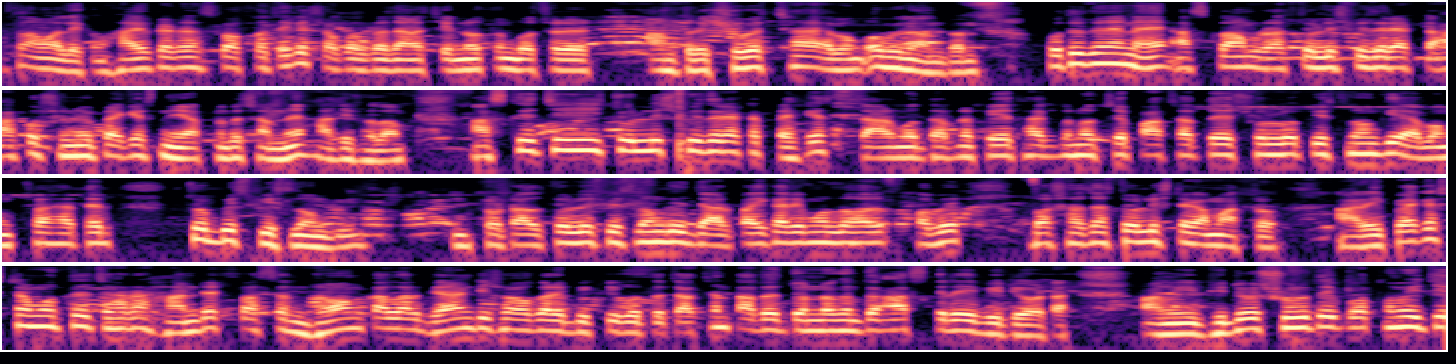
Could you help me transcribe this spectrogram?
আসসালামু আলাইকুম। হাই ট্রেডার্স পক্ষ থেকে সকলকে জানাচ্ছি নতুন বছরের আন্তরিক শুভেচ্ছা এবং অভিনন্দন। প্রতিদিনের নেয় আজকে আমরা চল্লিশ পিসের একটা আকর্ষণীয় প্যাকেজ নিয়ে আপনাদের সামনে হাজির হলাম। আজকে যে চল্লিশ পিসের একটা প্যাকেজ, তার মধ্যে আপনি পেয়ে থাকবেন হচ্ছে পাঁচ হাতে ষোলো পিস লুঙ্গি এবং ছয় হাতের চব্বিশ পিস লুঙ্গি। টোটাল চল্লিশ পিস লুঙ্গি যার পাইকারি মূল্য হবে দশ হাজার চল্লিশ টাকা মাত্র। আর এই প্যাকেজটার মধ্যে যারা হান্ড্রেড পার্সেন্ট রং কালার গ্যারান্টি সহকারে বিক্রি করতে চাচ্ছেন, তাদের জন্য কিন্তু আজকের এই ভিডিওটা। আমি ভিডিও শুরুতেই প্রথমেই যে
